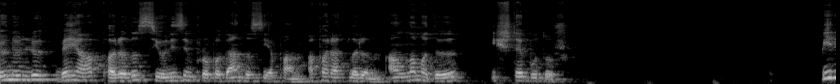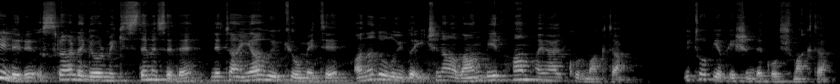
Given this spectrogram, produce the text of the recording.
gönüllü veya paralı Siyonizm propagandası yapan aparatların anlamadığı işte budur. Birileri ısrarla görmek istemese de Netanyahu hükümeti Anadolu'yu da içine alan bir ham hayal kurmakta. Ütopya peşinde koşmakta.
